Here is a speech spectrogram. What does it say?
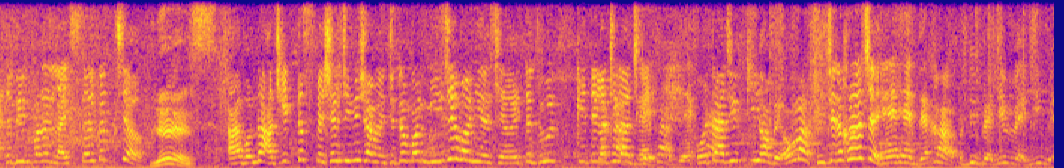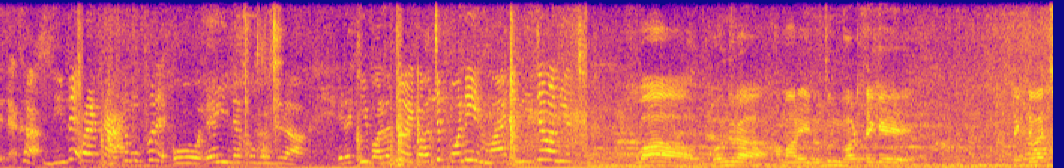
এতদিন পরে লাইফস্টাইল করছ? ইয়েস আর বন্ধু আজকে একটা স্পেশাল জিনিস হবে যেটা মা নিজে বানিয়েছে ওইটা দুধ কেটে গেছিল আজকে। ওইটা আজকে কি হবে? ও মা ফ্রিজে রাখা আছে হ্যাঁ হ্যাঁ দেখা। দিবে দিবে দিবে দেখা। দিবে? একদম উপরে। ও এই দেখো বন্ধুরা এটা কি বলো তো এটা হচ্ছে পনির মা এটা নিজে বানিয়েছে। ওয়াও বন্ধুরা আমার এই নতুন ঘর থেকে দেখতে পাচ্ছ?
